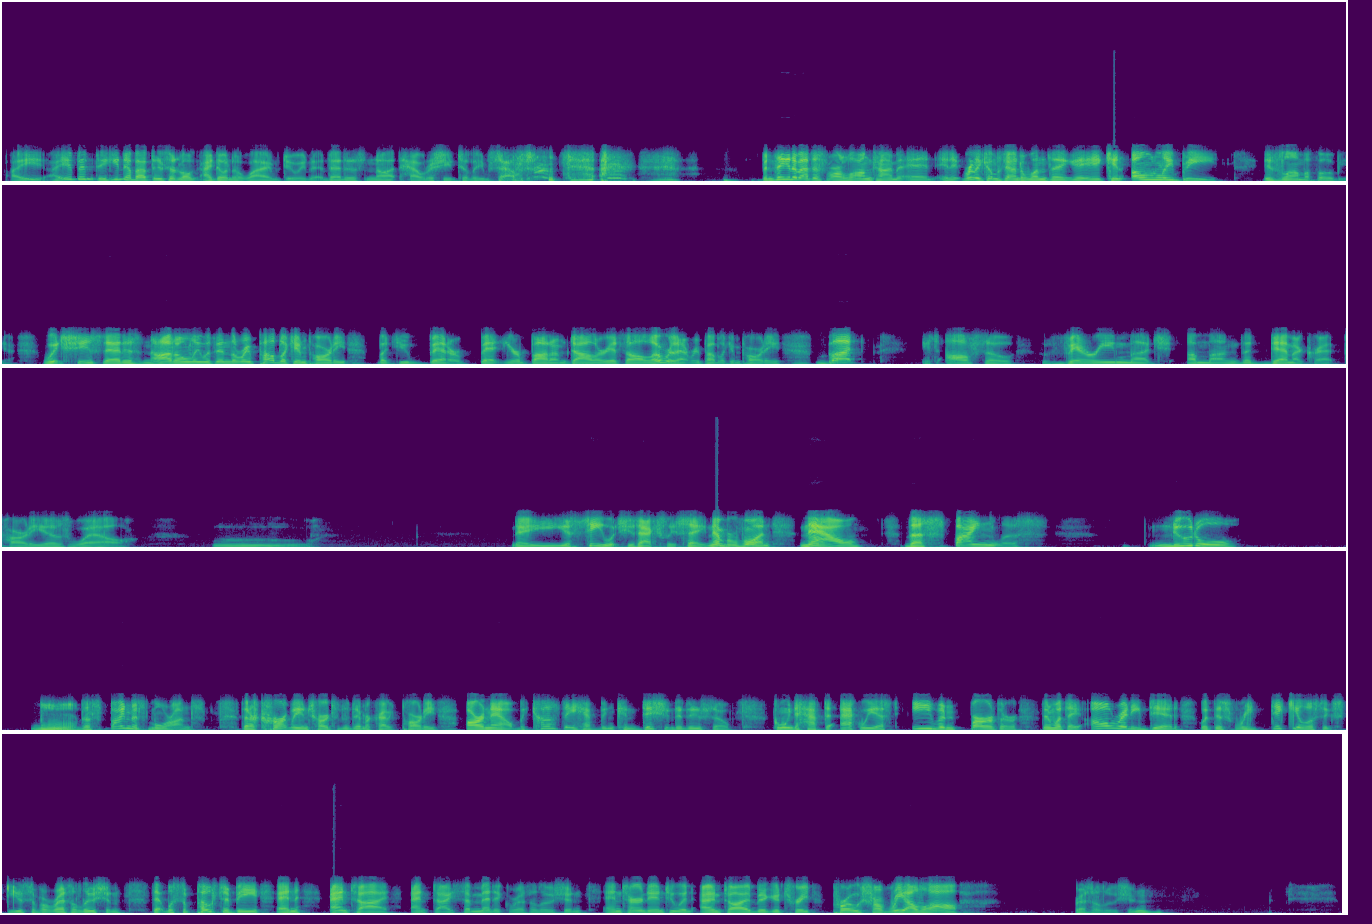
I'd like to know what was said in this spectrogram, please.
I I have been thinking about this a long. I don't know why I'm doing that. That is not how Rashid Tlaib sounds. been thinking about this for a long time, and and it really comes down to one thing. It can only be Islamophobia, which she said is not only within the Republican Party, but you better bet your bottom dollar it's all over that Republican Party, but it's also very much among the Democrat Party as well. Ooh. Now you see what she's actually saying. Number one, now the spineless, noodle the spineless morons that are currently in charge of the Democratic Party are now, because they have been conditioned to do so, going to have to acquiesce even further than what they already did with this ridiculous excuse of a resolution that was supposed to be an anti anti Semitic resolution and turned into an anti bigotry pro Sharia law resolution.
